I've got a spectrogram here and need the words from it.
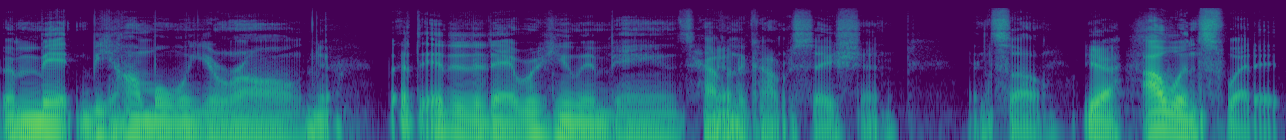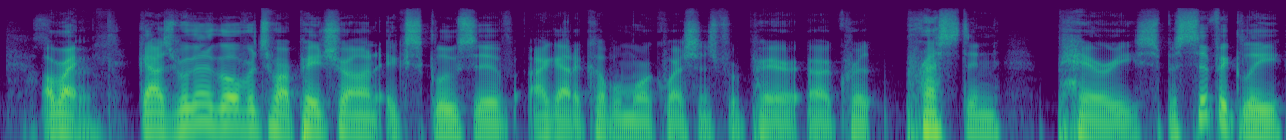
Admit, and be humble when you're wrong. Yeah. But at the end of the day, we're human beings having a conversation, and so yeah. I wouldn't sweat it. All right, guys, we're gonna go over to our Patreon exclusive. I got a couple more questions for Per- uh, Preston Perry, specifically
